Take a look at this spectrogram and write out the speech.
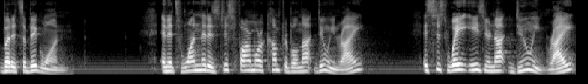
But it's a big one. And it's one that is just far more comfortable not doing, right? It's just way easier not doing, right?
